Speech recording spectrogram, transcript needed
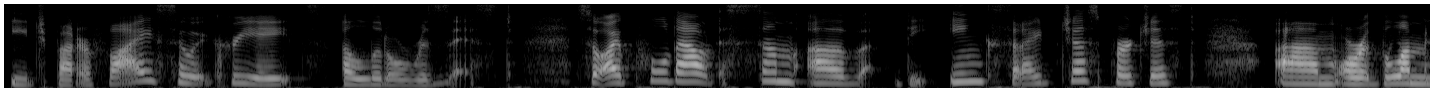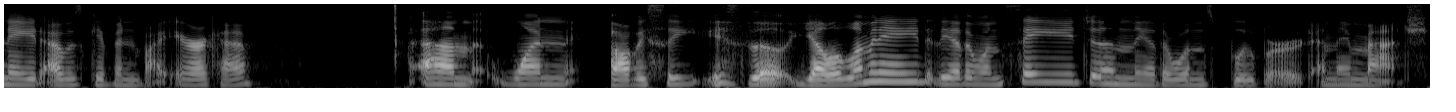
each butterfly so it creates a little resist. So I pulled out some of the inks that I just purchased um, or the lemonade I was given by Erica um, one obviously is the yellow lemonade, the other one's sage, and the other one's bluebird, and they match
